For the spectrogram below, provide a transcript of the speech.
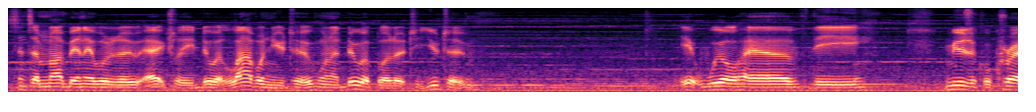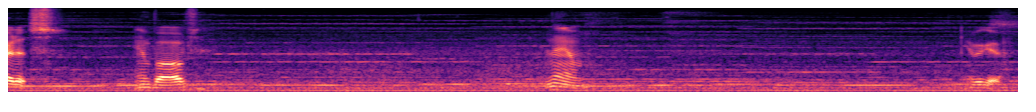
since I'm not being able to actually do it live on YouTube, when I do upload it to YouTube, it will have the musical credits involved. Now, here we go.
